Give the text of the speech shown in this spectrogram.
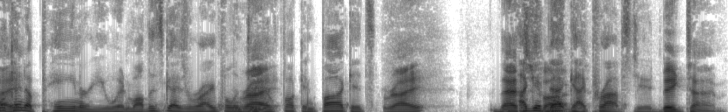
What kind of pain are you in while this guy's rifling through your Right. fucking pockets? right. That's I give that fucked. guy props, dude. big time.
